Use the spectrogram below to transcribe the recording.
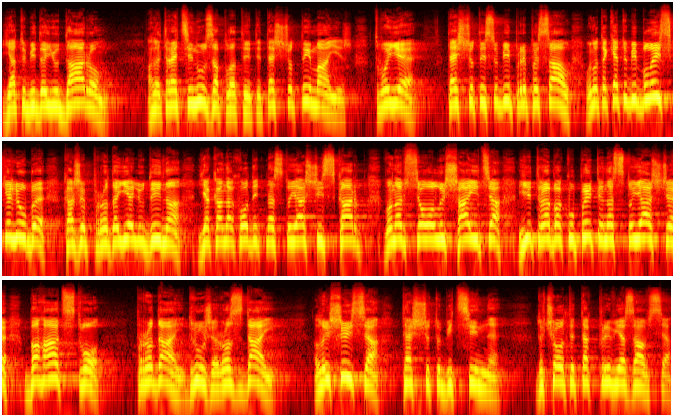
я тобі даю даром. Але треба ціну заплатити. Те, що ти маєш, твоє, те, що ти собі приписав, воно таке тобі близьке любе. Каже, продає людина, яка знаходить настоящий скарб, вона всього лишається, їй треба купити настояще багатство. Продай, друже, роздай, лишися те, що тобі цінне, до чого ти так прив'язався.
